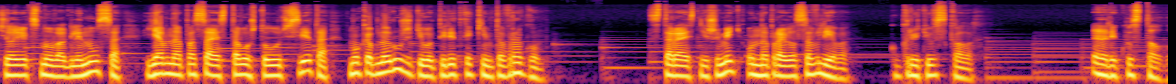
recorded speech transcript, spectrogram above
Человек снова оглянулся, явно опасаясь того, что луч света мог обнаружить его перед каким-то врагом. Стараясь не шуметь, он направился влево, к укрытию в скалах. Эрик устал.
